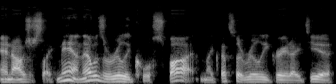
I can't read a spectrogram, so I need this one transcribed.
and I was just like, man, that was a really cool spot, and like that's a really great idea.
